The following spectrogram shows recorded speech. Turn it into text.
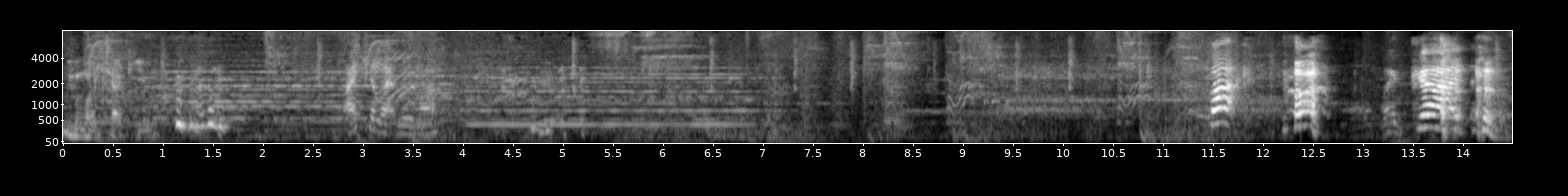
To attack you. I kill that Luma. Fuck! Oh my god!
